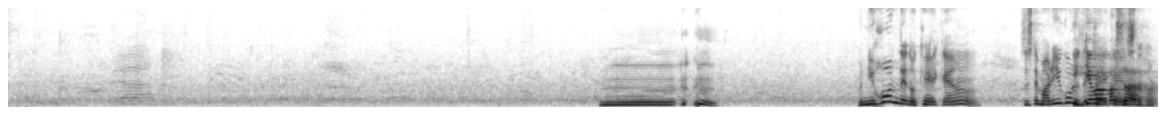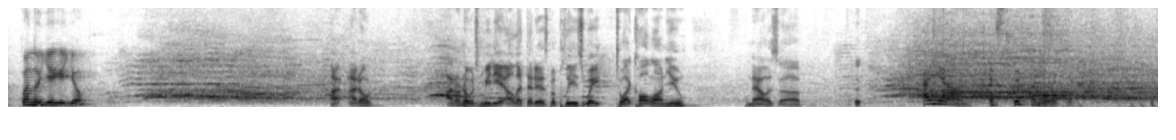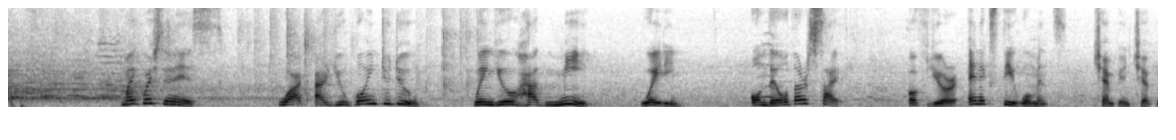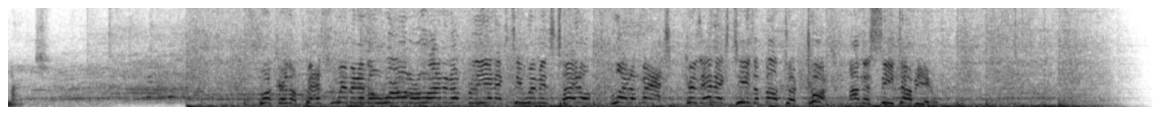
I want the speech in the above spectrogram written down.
うーん日本での経験そしてマリーゴールドで経験してから cuando llegue yo? I, I don't I don't know which media outlet that is, but please wait till I call on you. And now is uh, uh I am Stephanie Vaquer. My question is, what are you going to do when you have me waiting? On the other side of your NXT Women's Championship match? Booker, the best women in the world are lining up for the NXT Women's title. Light a match, because NXT is about to cook on the CW.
